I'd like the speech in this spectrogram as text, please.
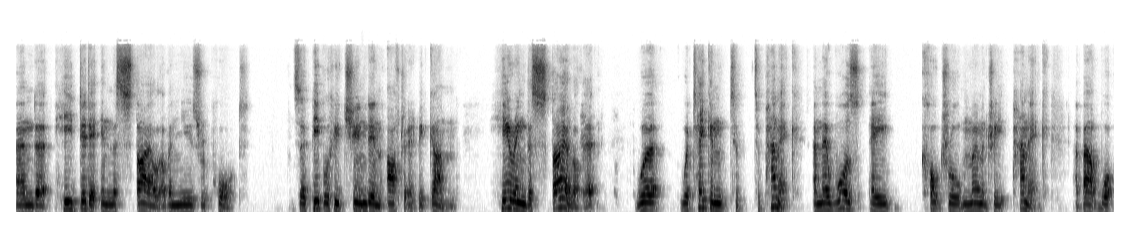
and uh, he did it in the style of a news report. So people who tuned in after it had begun, hearing the style of it, were were taken to, to panic, and there was a cultural momentary panic about what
